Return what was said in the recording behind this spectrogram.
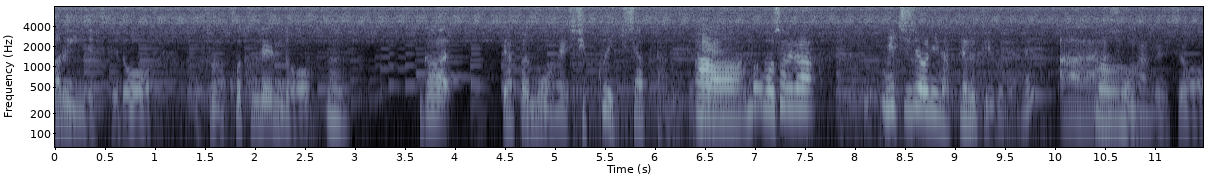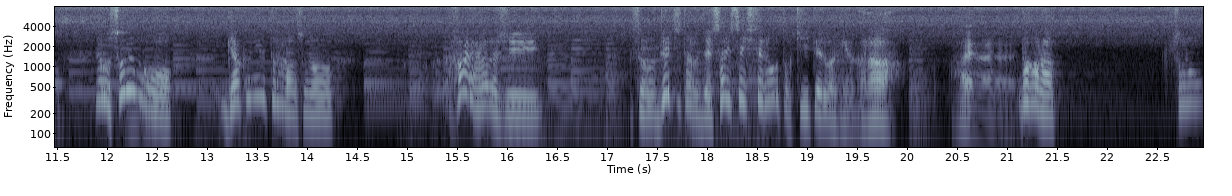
悪いんですけどその骨伝導がやっぱりもうねしっくりきちゃったんですよね。ああもうそれが日常になってるっていうことやねああうんそうなんですよ。でもそれも逆に言ったらその早い話そのデジタルで再生してる音聞いてるわけやからはいはいはい。だからその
